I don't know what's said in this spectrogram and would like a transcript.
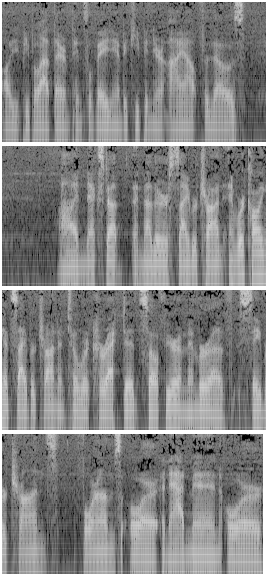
all you people out there in Pennsylvania, be keeping your eye out for those. Uh, next up, another Seibertron, and we're calling it Cybertron until we're corrected. So if you're a member of Seibertron's forums or an admin or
